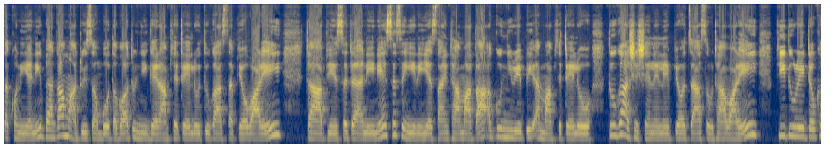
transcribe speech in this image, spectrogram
18ရက်နေ့ဘန်ကောက်မှာတွေ့ဆုံဖို့သဘောတူညီခဲ့တာဖြစ်တယ်လို့သူကဆက်ပြောပါတယ်။ဒါအပြင်စစ်တပ်အနေနဲ့စစ်စင်ရေးတွေရဲ့ဆိုင်ထားမှသာအကူအညီတွေပေးအပ်မှာဖြစ်တယ်လို့သူကရှင်းရှင်းလင်းလင်းပြောကြားဆိုထားပါတယ်။ပြည်သူတွေဒုက္ခ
